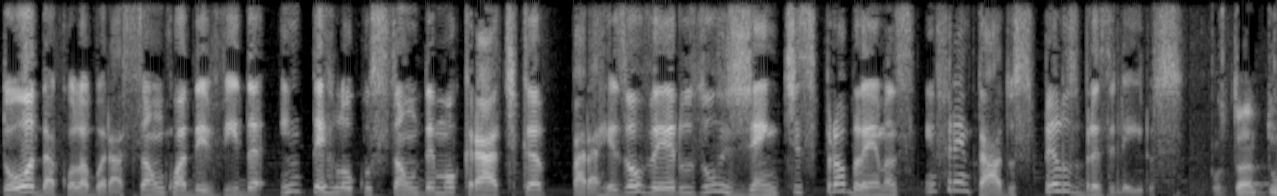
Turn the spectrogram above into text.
toda a colaboração com a devida interlocução democrática para resolver os urgentes problemas enfrentados pelos brasileiros. Portanto,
